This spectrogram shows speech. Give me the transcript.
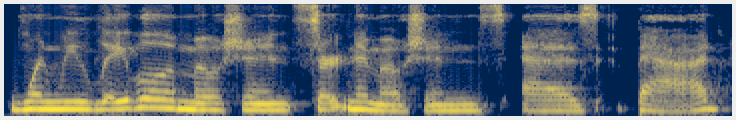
when we label emotions, certain emotions as bad,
